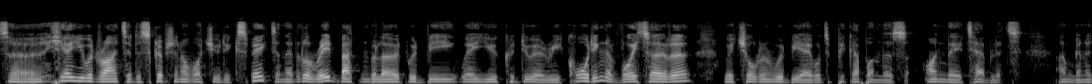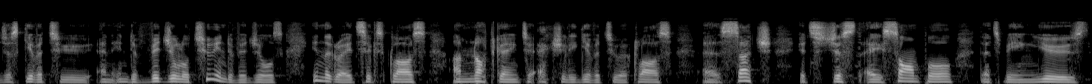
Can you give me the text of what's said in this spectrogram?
so here you would write a description of what you'd expect, and that little red button below it would be where you could do a recording, a voiceover, where children would be able to pick up on this on their tablets. I'm going to just give it to an individual or two individuals in the grade 6 class. I'm not going to actually give it to a class as such. It's just a sample that's being used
